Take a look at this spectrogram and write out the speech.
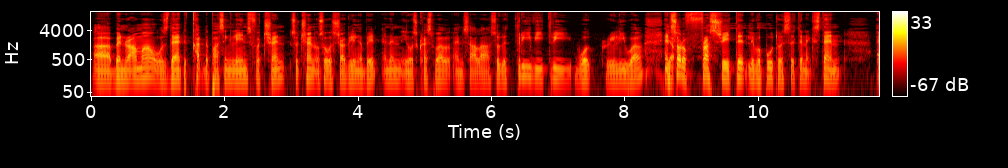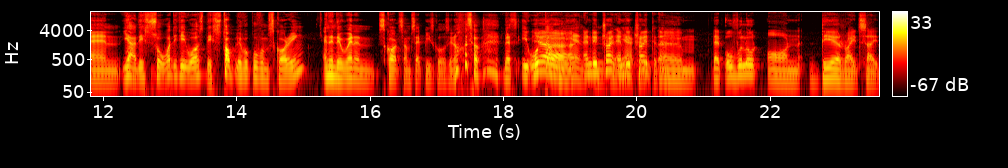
Uh, Benrahma was there to cut the passing lanes for Trent. So Trent also was struggling a bit. And then it was Cresswell and Salah. So the 3v3 worked really well and Yep. sort of frustrated Liverpool to a certain extent. And yeah, they so what they did was they stopped Liverpool from scoring. And then they went and scored some set piece goals, you know. So that's it worked out in the end. and they tried and, yeah, they tried um, that overload on their right side.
